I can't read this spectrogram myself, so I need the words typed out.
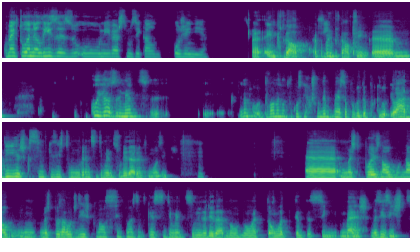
Como é que tu analisas o universo musical hoje em dia? Ah, em Portugal? Ah, sim. Em Portugal, sim. Um, curiosamente, não, provavelmente não vou conseguir responder bem essa pergunta, porque eu, há dias que sinto que existe um grande sentimento solidário entre músicos. Uh, mas, depois, nalgo, nalgo, mas depois há outros dias que não se sente, não sinto que esse sentimento de solidariedade não, não é tão latente assim. Mas, mas existe,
